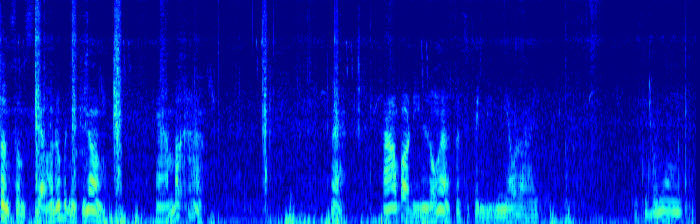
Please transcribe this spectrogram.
ต้นสมเสียงเขาดูเป็นอย่างพี่น้อง งามปะค่ะนี่ถ้าเอาเปล่าดินลงอะก็จะเป็นดินเหนียวหลายสิบ่ยังอื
